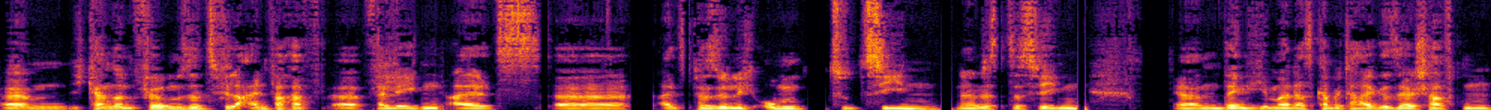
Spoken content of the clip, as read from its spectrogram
ähm, ich kann so einen Firmensitz viel einfacher äh, verlegen als äh, als persönlich umzuziehen. Ne? Das, deswegen ähm, denke ich immer, dass Kapitalgesellschaften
